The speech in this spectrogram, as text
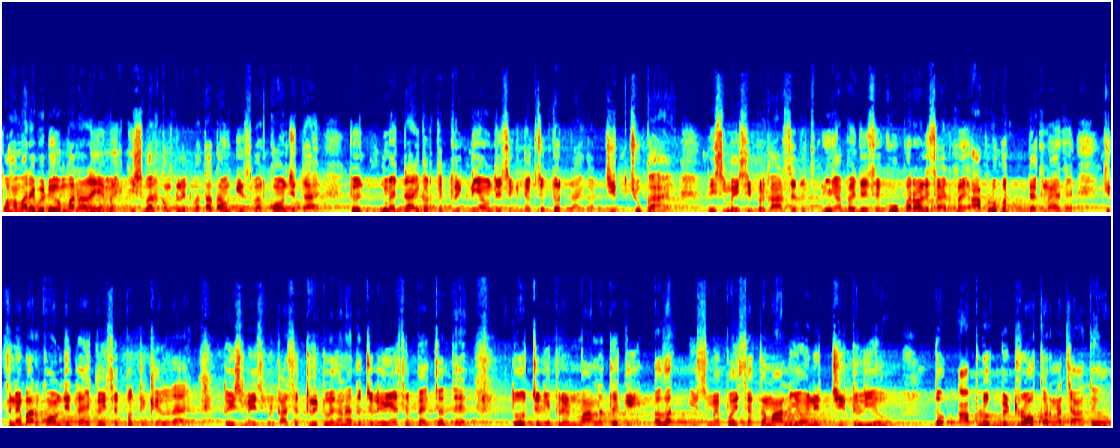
तो हमारे वीडियो में बना रही है, मैं इस बार कंप्लीट बताता हूँ कि इस बार कौन जीता है। तो मैं टाइगर की ट्रिक दिया हूँ। जैसे कि देख सकते हो टाइगर जीत चुका है। तो इसमें इसी प्रकार से यहाँ पे जैसे ऊपर वाली साइड में आप लोग को देखना है कितने बार कौन जीता है, कैसे पति खेल रहा है। तो इसमें इस प्रकार से ट्रिक लगाना है। तो चलिए यहाँ से बैक चलते हैं। तो चलिए फ्रेंड मान लेते हैं कि अगर इसमें पैसा कमा लिए हो, यानी जीत लिए हो तो आप लोग विड्रॉ करना चाहते हो।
